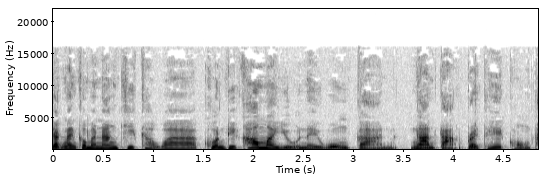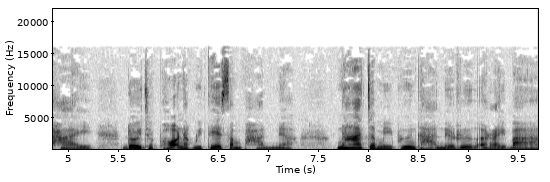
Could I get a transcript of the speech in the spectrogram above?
จากนั้นก็มานั่งคิดค่ะว่า คนที่เข้ามาอยู่ในวงการงานต่างประเทศของไทย โดยเฉพาะนักวิเทศสัมพันธ์เนี่ย น่าจะมีพื้นฐานในเรื่องอะไรบ้าง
